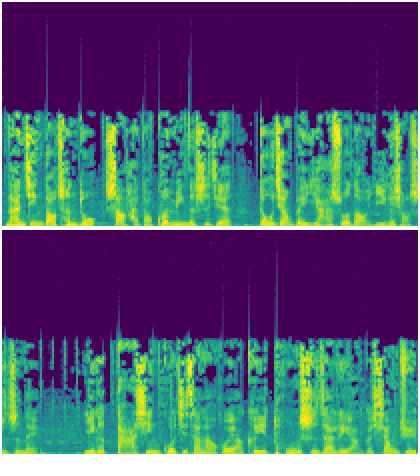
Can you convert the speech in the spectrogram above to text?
南京到成都、上海到昆明的时间都将被压缩到一个小时之内。一个大型国际展览会啊，可以同时在两个相距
